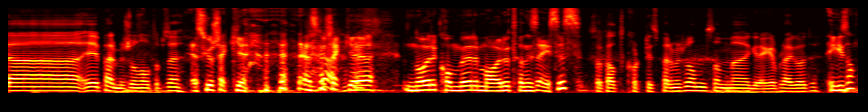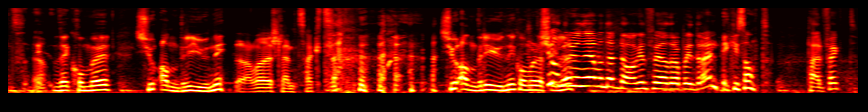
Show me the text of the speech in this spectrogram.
uh, i permisjon? holdt jeg på å si? Jeg skulle sjekke Jeg skulle sjekke når kommer Mario Tennis Aces. Såkalt korttidspermisjon, som eh, Greger pleier å gå ut i. Ikke sant? Ja. Det kommer 22. juni. Det var slemt sagt. 22. juni kommer det 22. spillet. juni, ja, men det er dagen før jeg drar på interrail! Ikke sant? Perfekt.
